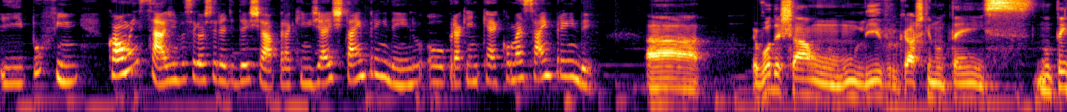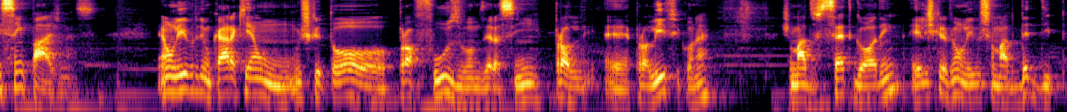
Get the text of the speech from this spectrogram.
E, por fim, qual mensagem você gostaria de deixar para quem já está empreendendo ou para quem quer começar a empreender? Ah, eu vou deixar um, um, livro que eu acho que não tem, não tem 100 páginas. É um livro de um cara que é um, um escritor profuso, vamos dizer assim, pro, é, prolífico, né? Chamado Seth Godin. Ele escreveu um livro chamado The Deep,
